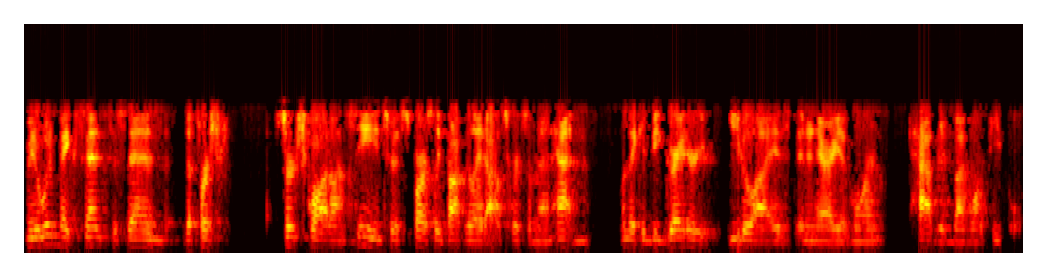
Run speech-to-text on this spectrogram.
I mean, it wouldn't make sense to send the first search squad on scene to a sparsely populated outskirts of Manhattan when they could be greater utilized in an area more inhabited by more people.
